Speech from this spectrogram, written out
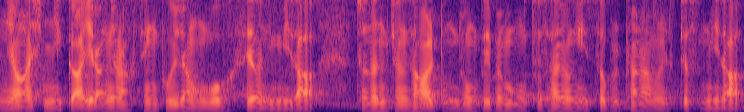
안녕하십니까. 1학년 학생 부의장 후보 박세현입니다. 저는 견사활동 중 배변봉투 사용에 있어 불편함을 느꼈습니다.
